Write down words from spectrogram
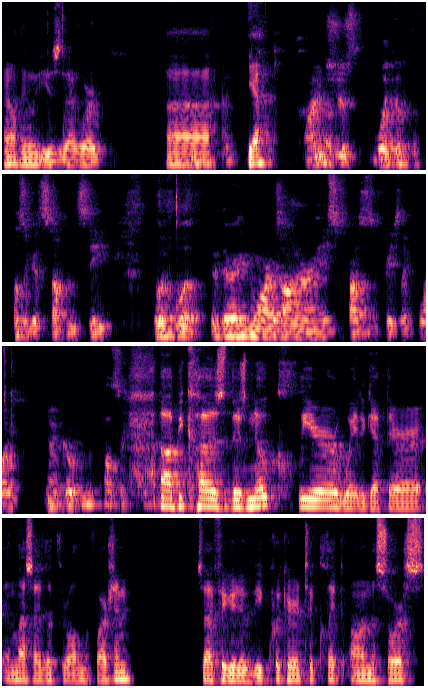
I don't think we use that word. Uh, yeah. Why don't you just look up the puzzle get stuff and see what, what if there are any Gemara's on or any surprises and priests like why you know go from the puzzle? Uh, because there's no clear way to get there unless I look through all the mafarshim. So I figured it would be quicker to click on the source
